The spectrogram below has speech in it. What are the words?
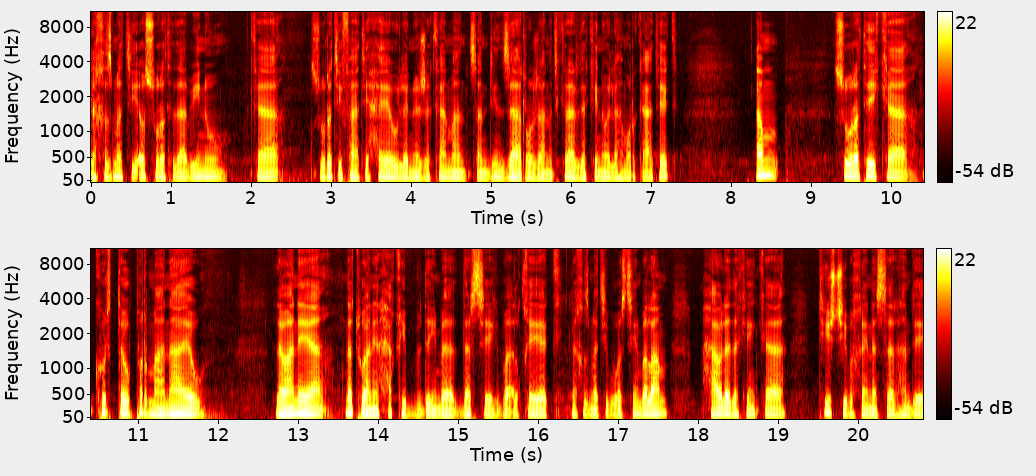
لە خزمەتی ئەو سوورەتەدابین و کە سوورەتی فاتیحەیە و لە نوێژەکانمان چەندین زار ڕۆژانە تکرار دەکەینەوە لە هەموو کاتێک. ئەم سوورەتەی کە کورتە و پڕمانایە و لەوانەیە نەتوانین حەقی بدەین بە دەرسێک بە ئەلقەیەک لە خزمەتی بوەستین بەڵام حاولە دەکەین کە تیشتی بخەینە سەر هەندێ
